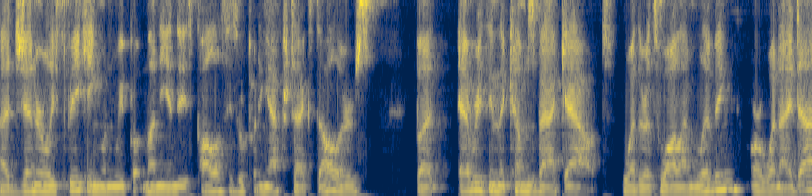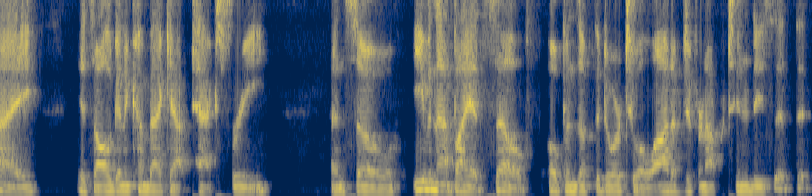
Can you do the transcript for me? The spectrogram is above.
uh, generally speaking, when we put money into these policies, we're putting after tax dollars. But everything that comes back out, whether it's while I'm living or when I die, it's all going to come back out tax free. And so, even that by itself opens up the door to a lot of different opportunities that, that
